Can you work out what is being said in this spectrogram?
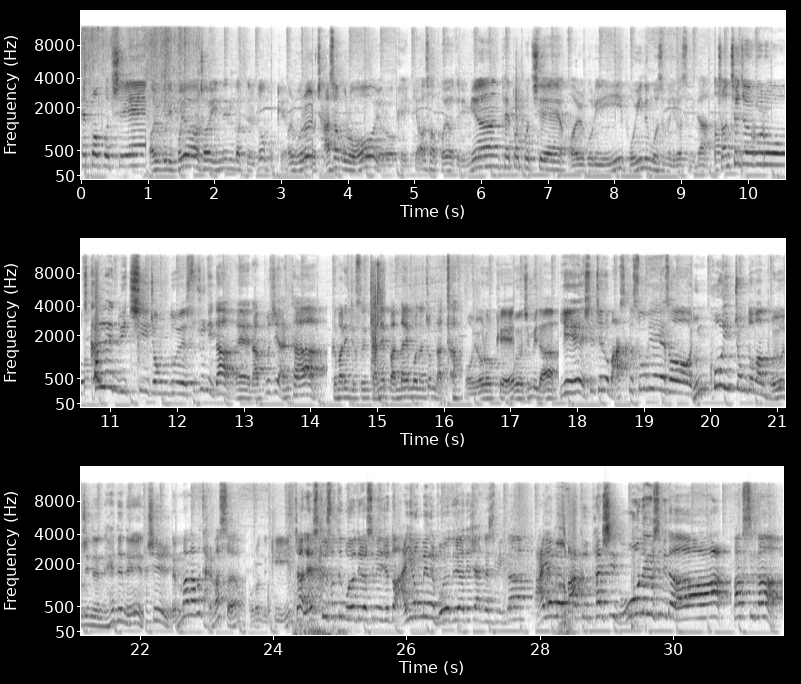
페퍼포츠의 얼굴이 보여져 있는 것들도 볼게요. 얼굴을 자석으로 이렇게 껴서 보여드리면 페퍼포츠의 얼굴이 보이는 모습은 이렇습니다. 전체적으로 스칼렛 위치 정도의 수준이다. 네, 나쁘지 않다. 그 말인즉슨 자넷 반다이보다는 좀 낫다. 뭐 이렇게 보여집니다. 이게 실제로 마스크 속에서 눈, 코, 입 정도만 보여지는 head는 멘트는 사실 웬만하면 닮았어요. 그런 느낌. 자, rescue suit 보여드렸으면 이제 또 아이언맨을 보여드려야 되지 않겠습니까? 아이언맨 마크 85 되겠습니다. 박스가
